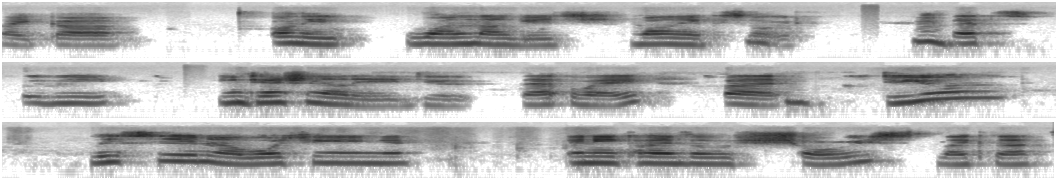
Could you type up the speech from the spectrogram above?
like a, only one language, one episode. Mm. That's we intentionally do that way. But Mm. do you listen or watching any kinds of shows like that?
